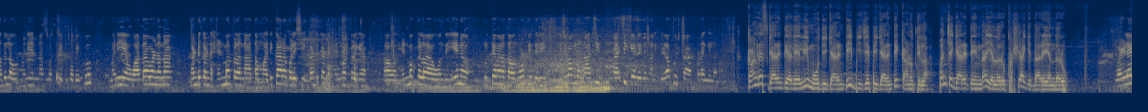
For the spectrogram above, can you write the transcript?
ಮೊದಲು ಅವ್ರ ಮನೆಯನ್ನು ಸ್ವಚ್ಛ ಇಟ್ಕೋಬೇಕು. ಮನೆಯ ವಾತಾವರಣನ ಕಂಡು ಕಂಡ ಹೆಣ್ಮಕ್ಳನ್ನ ತಮ್ಮ ಅಧಿಕಾರ ಬಳಸಿ ಕಂಡು ಕಂಡ ಹೆಣ್ಮಕ್ಳಿಗೆ ಹೆಣ್ಮಕ್ಕಳ ಒಂದು ಏನು ಕೃತ್ಯವನ್ನು ತಾವು ನೋಡ್ತಿದ್ದೀರಿ ನಿಜವಾಗ್ಲೂ ನಾಚಿ ನಾಚಿಕೆಗೇಡು ಇದನ್ನು ನಾನು ಹೇಳಕ್ಕೂ ಇಷ್ಟಪಡಂಗಿಲ್ಲ ಪಡಂಗಿಲ್ಲ ಕಾಂಗ್ರೆಸ್ ಗ್ಯಾರಂಟಿ ಅಲೆಯಲ್ಲಿ ಮೋದಿ ಗ್ಯಾರಂಟಿ ಬಿಜೆಪಿ ಗ್ಯಾರಂಟಿ ಕಾಣುತ್ತಿಲ್ಲ. ಪಂಚ ಗ್ಯಾರಂಟಿಯಿಂದ ಎಲ್ಲರೂ ಖುಷಿಯಾಗಿದ್ದಾರೆ ಎಂದರು. ಒಳ್ಳೆ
